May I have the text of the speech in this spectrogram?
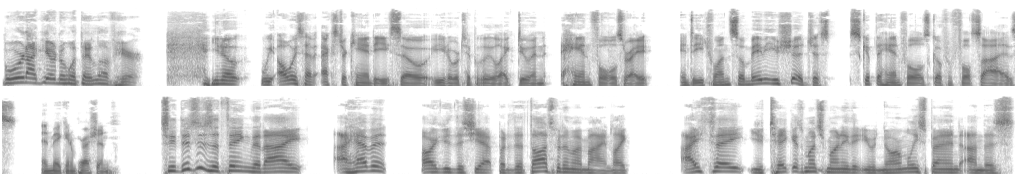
but we're not giving them what they love here. You know, we always have extra candy, so you know we're typically like doing handfuls, right, into each one. So maybe you should just skip the handfuls, go for full size, and make an impression. See, this is a thing that I I haven't argued this yet, but the thought's been in my mind. Like I say you take as much money that you would normally spend on this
